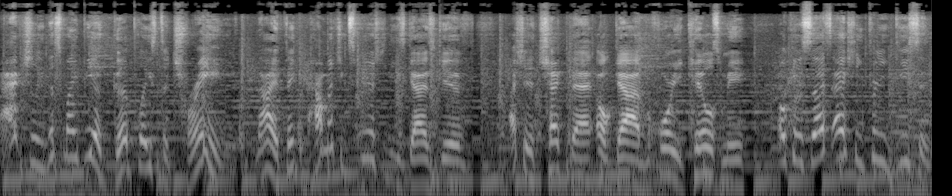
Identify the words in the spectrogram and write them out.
Actually, this might be a good place to train. Now I think, how much experience do these guys give? I should checked that. Oh god, before he kills me. Okay, so that's actually pretty decent.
